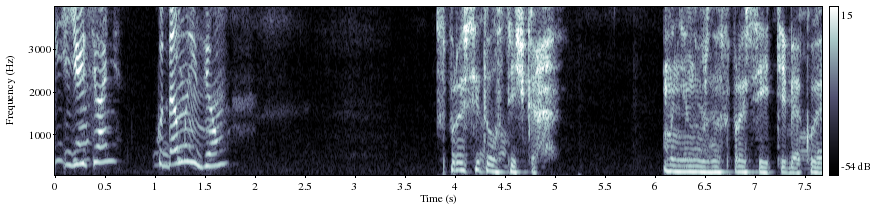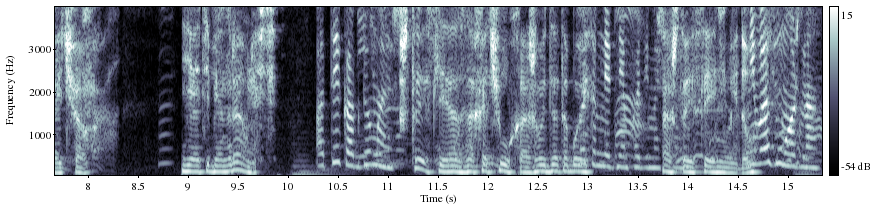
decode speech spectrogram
Юсюань, куда мы идем? Спроси толстячка. Мне нужно спросить тебя кое о чем. Я тебе нравлюсь? А ты как думаешь? Что если я захочу ухаживать за В тобой? этом нет необходимости. А что если я не уйду? Невозможно.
